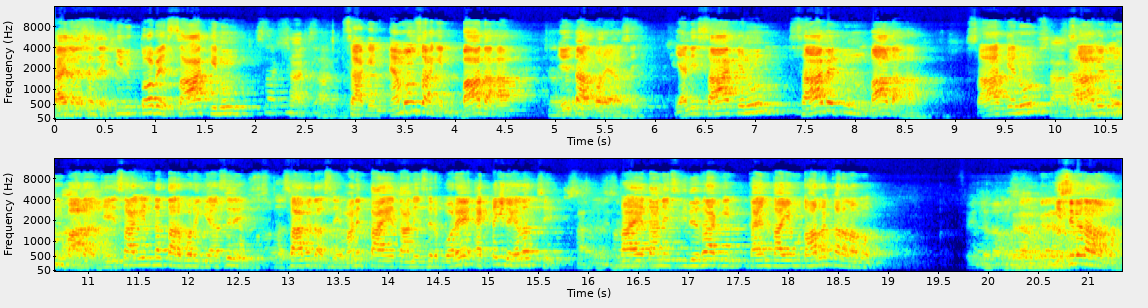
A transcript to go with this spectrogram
তাই দানিসের সাথে। কি যুক্ত হবে? সা কিনুন সাকিন, এমন সাকিন, বাদাহা, যে তারপরে আছে। ইয়ানি সাকিনুন, সাবেতুন, বাদাহা। সাকিনুন সাবেতুন বাদা। যে সাকিনটা তারপরে কি আছে রে সাবেত আছে। মানে তায়ে তানিসের পরে একটা কি দেখা যাচ্ছে? তায়ে তানিস দিতে সাকিন কায়েন তায়ে মুতাহাররাক কার আলামত ইসিমের আলামত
